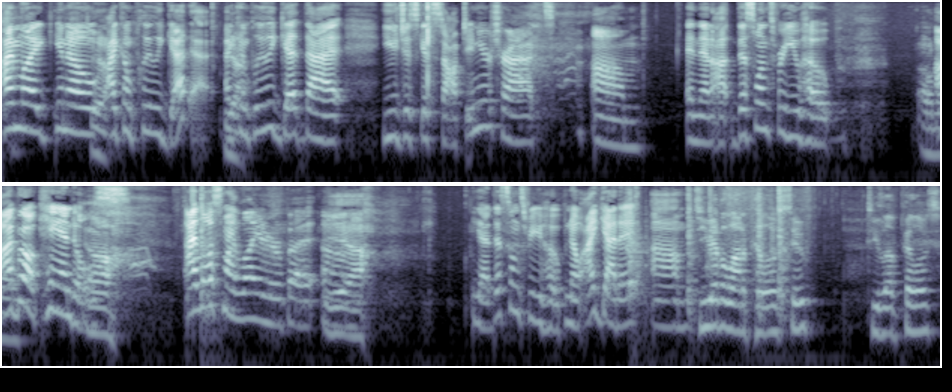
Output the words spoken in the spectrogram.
I'm like, you know, Yeah. I completely get it. I Yeah. completely get that you just get stopped in your tracks. Um, and then I, this one's for you, Hope. Oh, no. I brought candles. I lost my lighter, but um, yeah. yeah. this one's for you, Hope. No, I get it. Um, Do you have a lot of pillows too? Do you love pillows?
